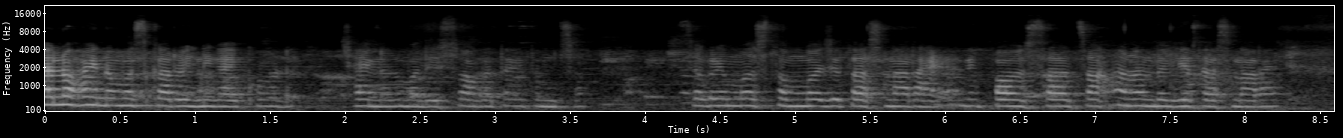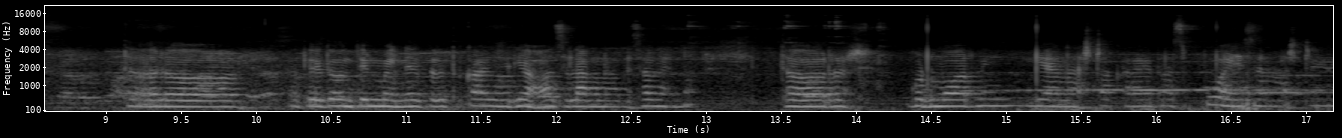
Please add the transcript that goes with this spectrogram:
हॅलो हाय नमस्कार रोहिणी गायकवाड चॅनलमध्ये स्वागत आहे तुमचं. सगळे मस्त मजेत असणार आहे आणि पावसाचा आनंद घेत असणार आहे. तर ते दोन तीन महिने तर काळजी घ्यावाच लागणार आहे सगळ्यांना. तर गुड मॉर्निंग या नाश्ता करायला. आज पोहेचा नाश्ता आहे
